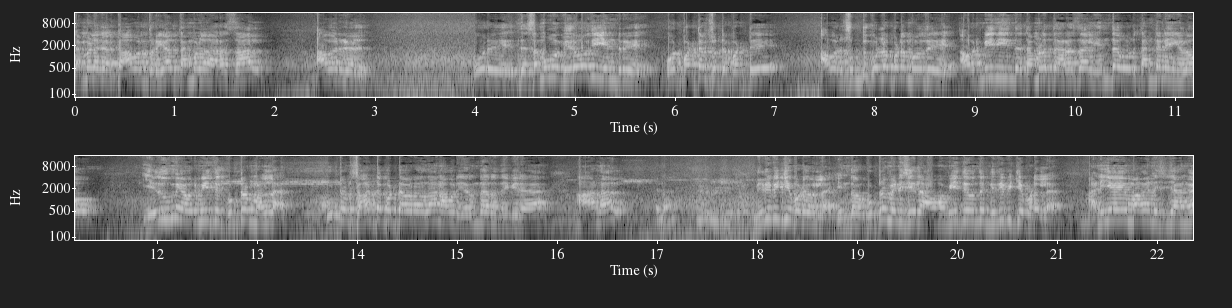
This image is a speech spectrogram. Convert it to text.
தமிழக காவல்துறையால் தமிழக அரசால் அவர்கள் ஒரு இந்த சமூக விரோதி என்று ஒரு பட்டம் சுட்டப்பட்டு அவர் சுட்டுக் கொல்லப்படும் போது அவர் மீது இந்த தமிழக அரசால் எந்த ஒரு தண்டனைகளோ எதுவுமே அவர் மீது குற்றம் அல்ல. குற்றம் சாட்டப்பட்டவராக தான் அவர் இறந்தாரே தவிர ஆனால் என்ன? நிரூபிக்கப்படவில்லை. ஒரு குற்றம் என்ன செய்யல? அவங்க மீது வந்து நிரூபிக்கப்படலை. அநியாயமாக என்ன செஞ்சாங்க?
